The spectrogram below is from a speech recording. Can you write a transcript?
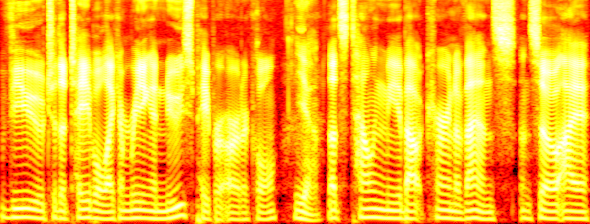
view to the table like I'm reading a newspaper article Yeah. that's telling me about current events. And so I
